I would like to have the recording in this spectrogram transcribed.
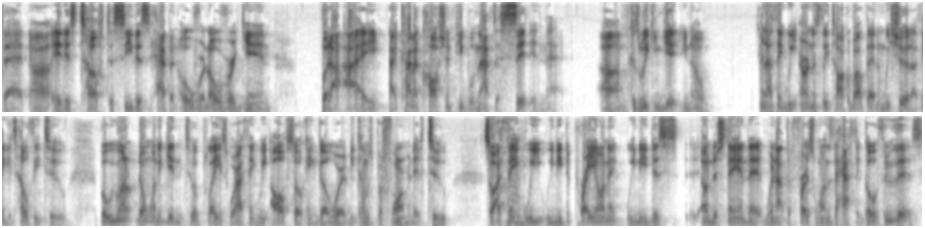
that uh, it is tough to see this happen over and over again. But I I, I kind of caution people not to sit in that because we can get you know and I think we earnestly talk about that, and we should. I think it's healthy too. But we want, don't want to get into a place where I think we also can go where it becomes performative too. So I think we we need to pray on it. We need to understand that we're not the first ones to have to go through this,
